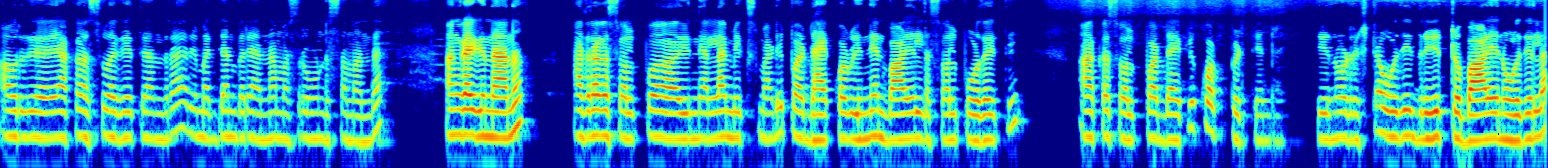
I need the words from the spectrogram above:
ಅವ್ರಿಗೆ ಯಾಕೆ ಹಸು ಅಂದ್ರೆ ರೀ ಮಧ್ಯಾಹ್ನ ಬರೀ ಅನ್ನ, ಮೊಸರು, ಉಂಡ ಸಂಬಂಧ. ಹಂಗಾಗಿ ನಾನು ಅದ್ರಾಗ ಸ್ವಲ್ಪ ಇವನ್ನೆಲ್ಲ ಮಿಕ್ಸ್ ಮಾಡಿ ಪಡ್ಡು ಹಾಕ್ಕೊಡು ಇನ್ನೇನು ಭಾಳ ಇಲ್ಲ ಸ್ವಲ್ಪ ಉಳ್ದೈತಿ ಆಕ ಸ್ವಲ್ಪ ಪಡ್ಡು ಹಾಕಿ ಕೊಟ್ಬಿಡ್ತೀನಿ ರೀ. ಈಗ ನೋಡ್ರಿ ಇಷ್ಟ ಉಳಿದಿದ್ರಿ ಹಿಟ್ಟು ಭಾಳ ಏನು ಉಳಿದಿಲ್ಲ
